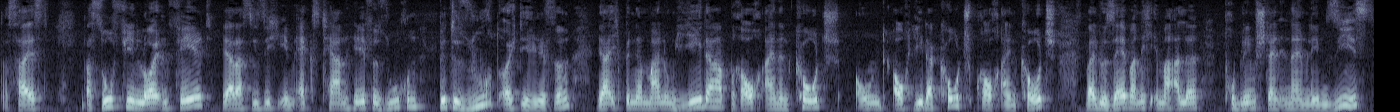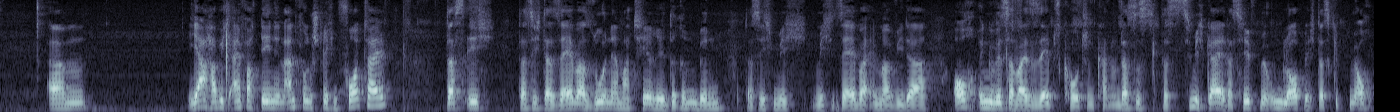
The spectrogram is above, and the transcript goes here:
Das heißt, was so vielen Leuten fehlt, ja, dass sie sich eben extern Hilfe suchen, bitte sucht euch die Hilfe. Ja, ich bin der Meinung, jeder braucht einen Coach und auch jeder Coach braucht einen Coach, weil du selber nicht immer alle Problemstellen in deinem Leben siehst. Ähm, ja, habe ich einfach den in Anführungsstrichen Vorteil, dass ich dass ich da selber so in der Materie drin bin, dass ich mich, mich selber immer wieder auch in gewisser Weise selbst coachen kann. Und das ist, das ist ziemlich geil. Das hilft mir unglaublich. Das gibt mir auch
